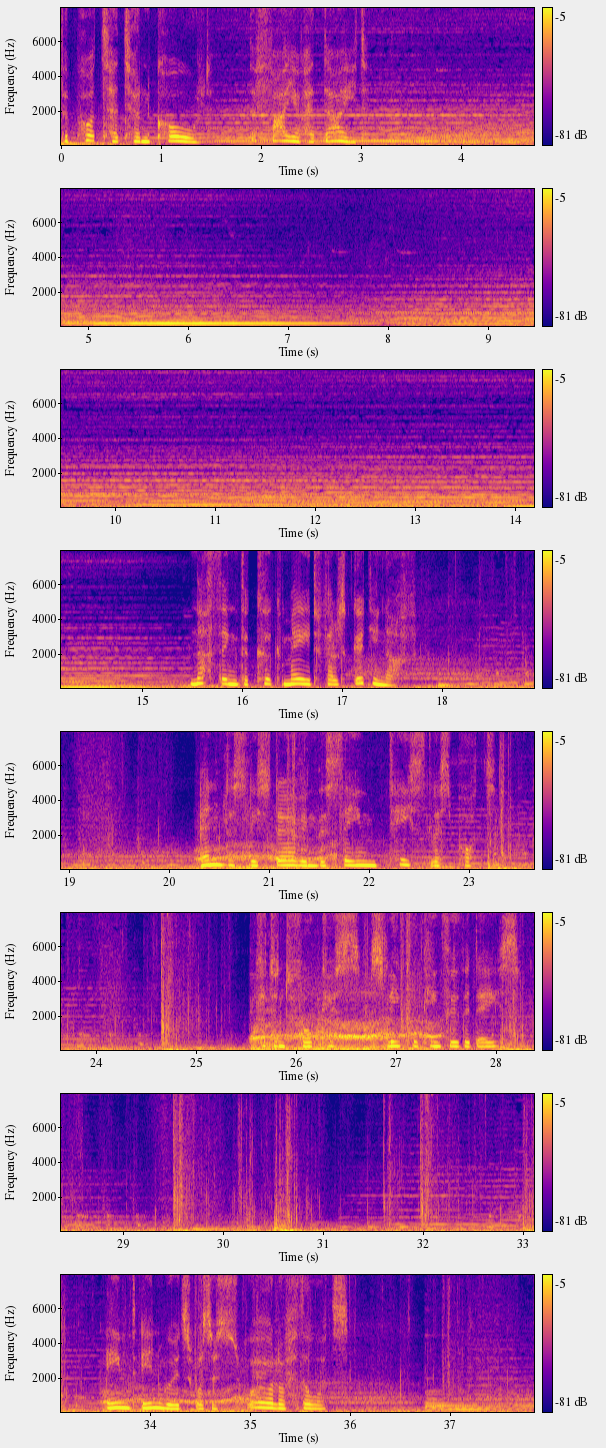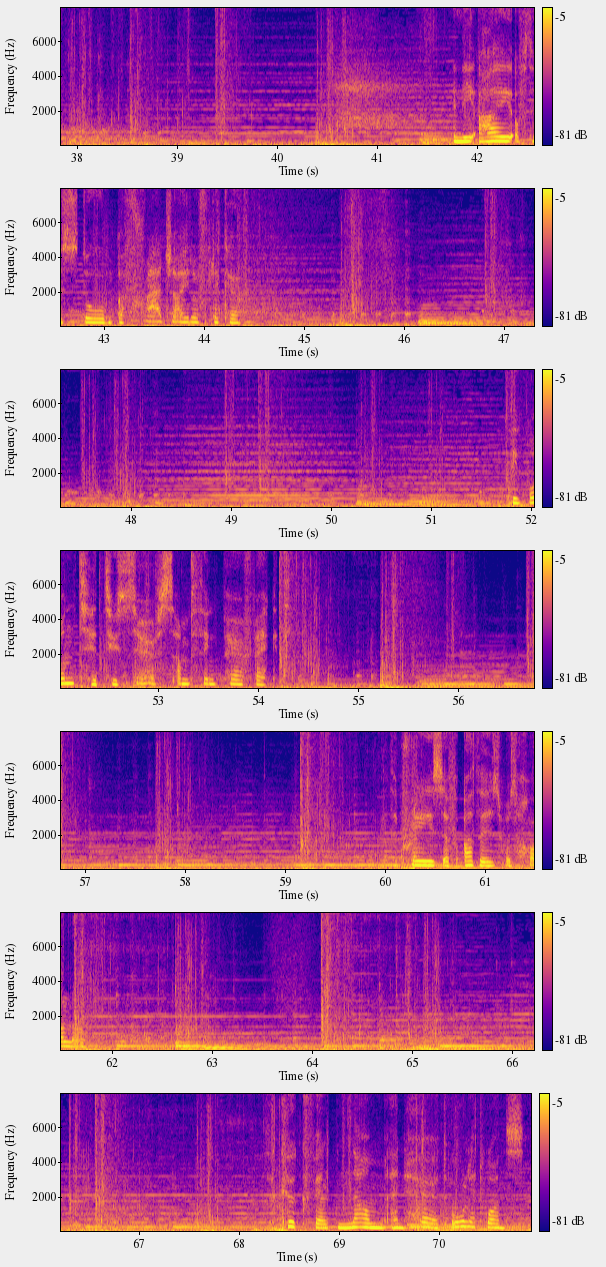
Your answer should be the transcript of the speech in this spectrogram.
The pot had turned cold. The fire had died. Nothing the cook made felt good enough. Endlessly stirring the same tasteless pot. Couldn't focus, sleepwalking through the days. Aimed inwards was a swirl of thoughts. In the eye of the storm, a fragile flicker. They wanted to serve something perfect. The praise of others was hollow. Cook felt numb and hurt all at once.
